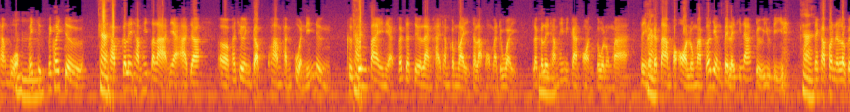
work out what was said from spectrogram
ทางบวก อืม ไม่ซึไม่ค่อยเจอค่ะ นะครับ ก็เลยทำให้ตลาดเนี่ยอาจจะเอ่อเผชิญกับความผันผวนนิดนึง คือค่ะขึ้นไปเนี่ยก็จะเจอแรงขายทำกำไรสลับออกมาด้วย แล้วก็เลยอืมทำให้มีการอ่อนตัวลงมา แต่อย่างไรค่ะก็ตามพออ่อนลงมาก็ยังเป็นอะไรที่น่าซื้ออยู่ดีค่ะนะครับ เพราะฉะนั้นเราก็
